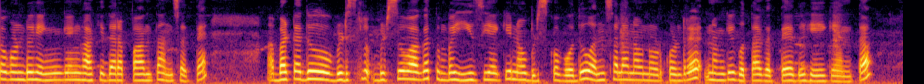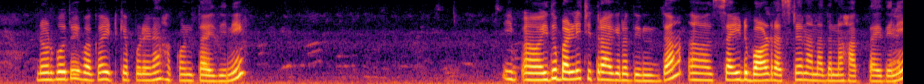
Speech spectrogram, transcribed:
ತೊಗೊಂಡು ಹೆಂಗೆ ಹೆಂಗೆ ಹಾಕಿದ್ದಾರಪ್ಪ ಅಂತ ಅನಿಸುತ್ತೆ. ಬಟ್ ಅದು ಬಿಡಿಸ್ಲು, ಬಿಡಿಸುವಾಗ ತುಂಬ ಈಸಿಯಾಗಿ ನಾವು ಬಿಡಿಸ್ಕೋಬೋದು. ಒಂದು ಸಲ ನಾವು ನೋಡಿಕೊಂಡ್ರೆ ನಮಗೆ ಗೊತ್ತಾಗುತ್ತೆ ಅದು ಹೇಗೆ ಅಂತ. ನೋಡ್ಬೋದು, ಇವಾಗ ಇಟ್ಕೆ ಪುಡಿನ ಹಾಕ್ಕೊಳ್ತಾ ಇದ್ದೀನಿ ಈ ಆ, ಇದು ಬಳ್ಳಿ ಚಿತ್ರ ಆಗಿರೋದ್ರಿಂದ ಸೈಡ್ ಬಾರ್ಡ್ರ್ ಅಷ್ಟೇ ನಾನು ಅದನ್ನು ಹಾಕ್ತಾ ಇದ್ದೀನಿ.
